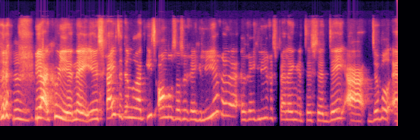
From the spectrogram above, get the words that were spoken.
ja, goeie. Nee, je schrijft het inderdaad iets anders dan een reguliere, een reguliere spelling. Het is D-A-N-N-I-E-K.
